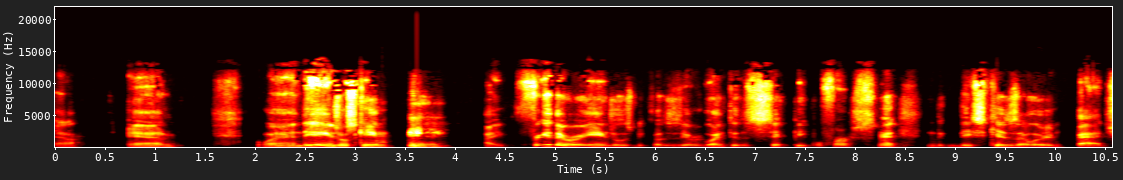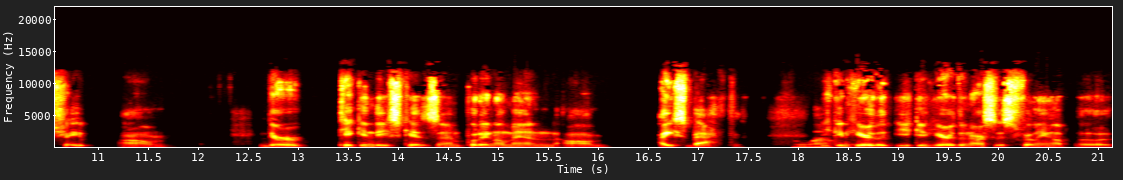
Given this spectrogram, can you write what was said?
Yeah. And when the angels came, I figured they were angels because they were going to the sick people first. these kids that were in bad shape, um, they're taking these kids and putting them in um, ice bath. Oh, wow. You can hear the you can hear the nurses filling up the,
